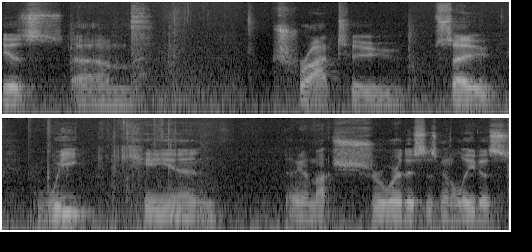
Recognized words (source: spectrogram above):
Is, um, try to, so we can, I mean, I'm not sure where this is gonna lead us,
